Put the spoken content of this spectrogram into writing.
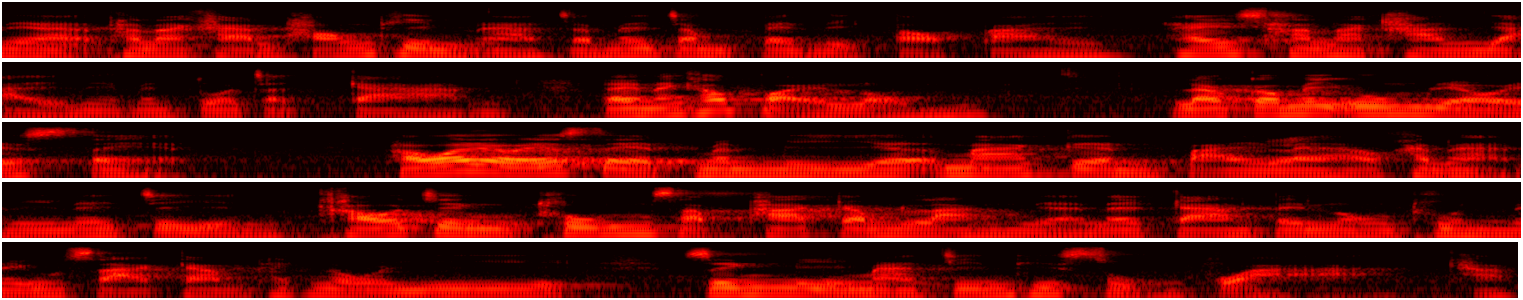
เนี่ยธนาคารท้องถิ่นอาจจะไม่จำเป็นอีกต่อไป ให้ธนาคารใหญ่เนี่ยเป็นตัวจัดการ ดังนั้นเขาปล่อยล้มแล้วก็ไม่อุ้ม real estate เพราะว่า real estate มันมีเยอะมากเกินไปแล้วขณะนี้ในจีน เขาจึงทุ่มสัพพะกำลังเนี่ยในการไปลงทุนในอุตสาหกรรมเทคโนโลยี ซึ่งมีมาจิ้นที่สูงกว่าครับ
